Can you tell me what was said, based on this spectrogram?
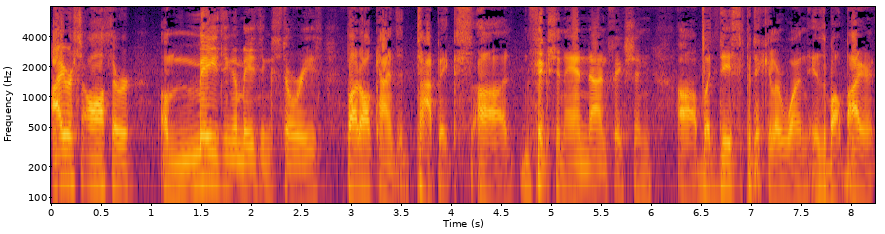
Irish author, amazing, amazing stories about all kinds of topics, uh, fiction and nonfiction. Uh, but this particular one is about Byron.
